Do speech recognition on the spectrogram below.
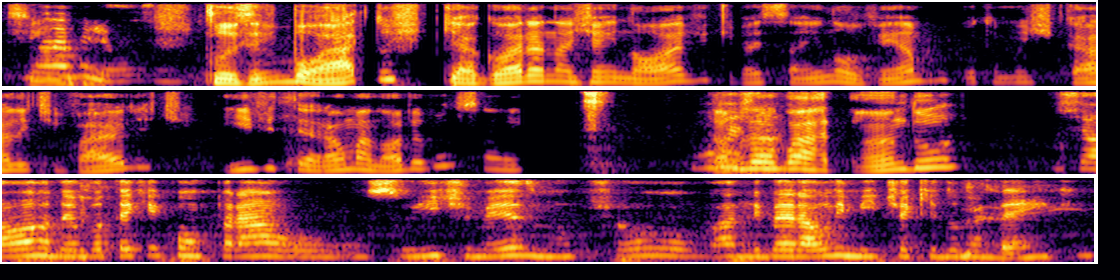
Sim. Maravilhoso. Inclusive boatos que agora na Gen 9, que vai sair em novembro, Pokémon Scarlet e Violet, Eve terá uma nova evolução, hein? Porra, Estamos Jordan, aguardando. Jordan, eu vou ter que comprar o, o Switch mesmo. Deixa eu liberar o limite aqui do Nubank.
